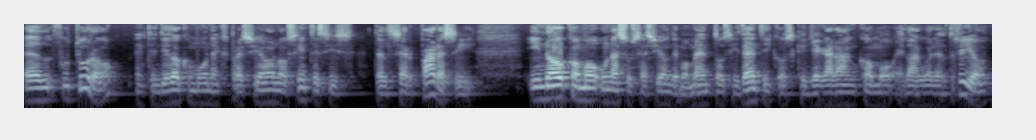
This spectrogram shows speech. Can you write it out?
El futuro, entendido como una expresión o síntesis del ser para sí, y no como una sucesión de momentos idénticos que llegarán como el agua del río,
